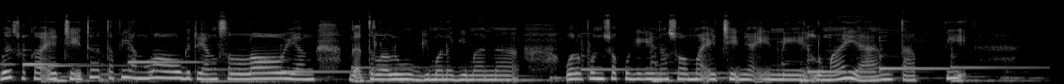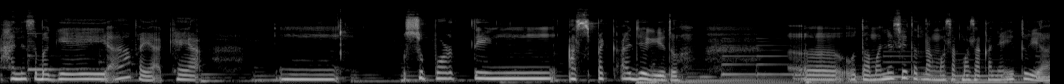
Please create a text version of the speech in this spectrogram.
Gue suka ecchi itu tapi yang low gitu yang slow yang nggak terlalu gimana gimana walaupun Shokugeki no Soma ecchi-nya ini lumayan tapi hanya sebagai apa ya kayak hmm, supporting aspek aja gitu uh, utamanya sih tentang masak-masakannya itu ya.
